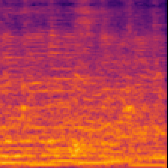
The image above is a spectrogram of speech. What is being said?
que liberan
